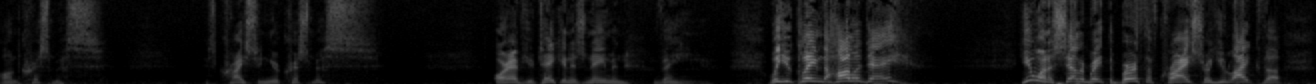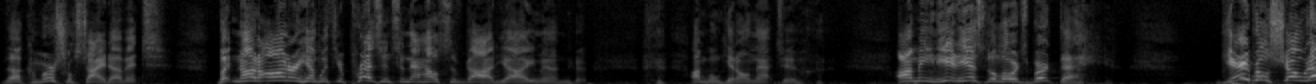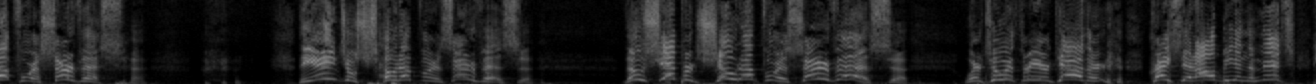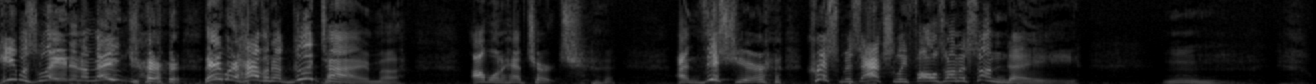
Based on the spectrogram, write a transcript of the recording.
on Christmas. Is Christ in your Christmas? Or have you taken his name in vain? Will you claim the holiday? You want to celebrate the birth of Christ, or you like the, the commercial side of it, but not honor him with your presence in the house of God. Yeah, amen. I'm going to get on that too. I mean, it is the Lord's birthday. Gabriel showed up for a service. the angels showed up for a service. Those shepherds showed up for a service. Where two or three are gathered, Christ said, I'll be in the midst. He was laying in a manger. They were having a good time. I want to have church. And this year, Christmas actually falls on a Sunday. Mm.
